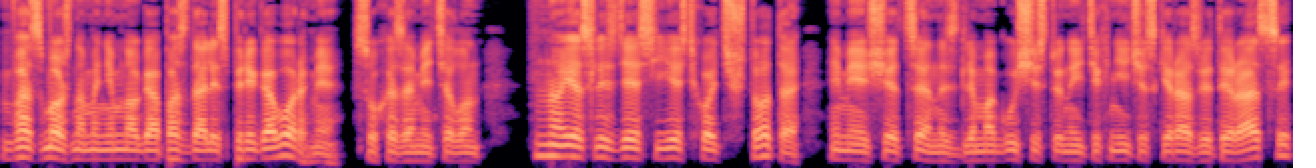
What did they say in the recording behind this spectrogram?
«Возможно, мы немного опоздали с переговорами», — сухо заметил он. «Но если здесь есть хоть что-то, имеющее ценность для могущественной и технически развитой расы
